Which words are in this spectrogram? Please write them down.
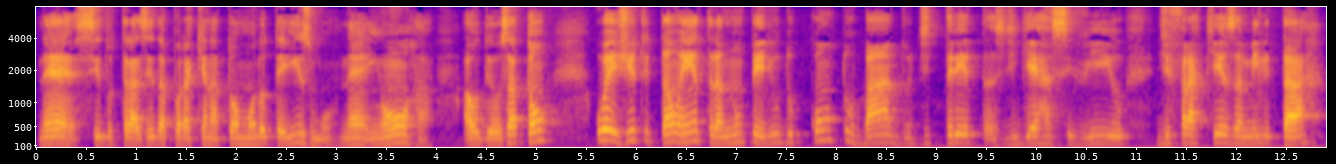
né, sido trazida por Akenaton, monoteísmo, né, em honra ao deus Atom, o Egito então entra num período conturbado de tretas, de guerra civil, de fraqueza militar,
